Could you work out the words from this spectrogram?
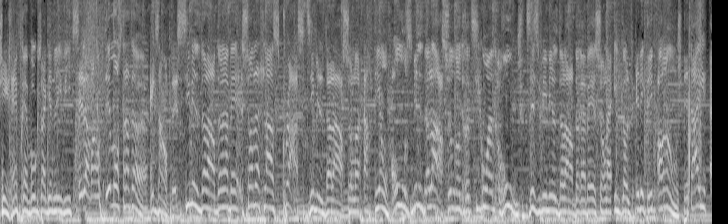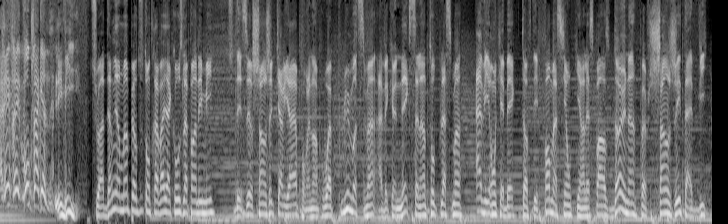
681 4476. Chez Rinfraie Volkswagen Levy, c'est la vente démonstrateur. Exemple, 6 000 de rabais sur l'Atlas Cross, 10 000 sur le Arteon, 11 000 sur notre Tiguan Rouge, 18 000 de rabais sur la e-Golf électrique orange. Détail, Rinfraie Volkswagen Levy. Tu as dernièrement perdu ton travail à cause de la pandémie? Tu désires changer de carrière pour un emploi plus motivant avec un excellent taux de placement? Aviron Québec t'offre des formations qui, en l'espace d'un an, peuvent changer ta vie.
